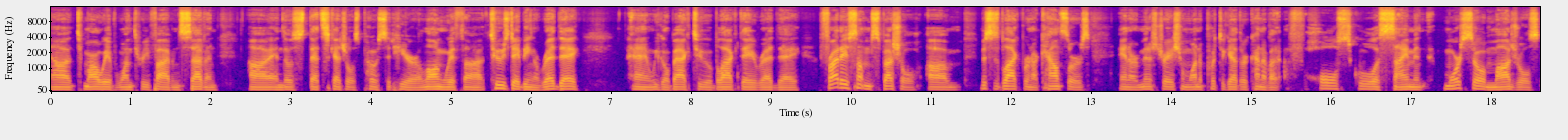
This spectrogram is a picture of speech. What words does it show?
Uh, tomorrow we have one, three, five, and seven. Uh, and those that schedule is posted here, along with uh, Tuesday being a red day and we go back to a black day, red day. Friday is something special. Um, Mrs. Blackburn, our counselors, and our administration want to put together kind of a whole school assignment, more so modules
